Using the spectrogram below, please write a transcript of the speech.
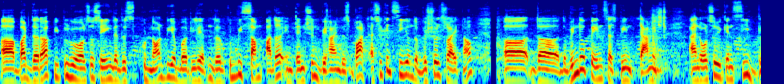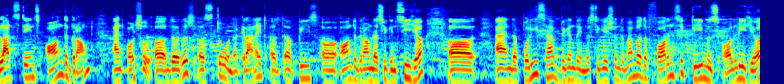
but there are people who are also saying that this could not be a burglary attempt. There could be some other intention behind this. But as you can see see on the visuals right now, uh, the, the window panes has been damaged. And also you can see blood stains on the ground. And also uh, there is a stone, a granite a, a piece uh, on the ground as you can see here. Uh, and the police have begun the investigation. Remember the forensic team is already here.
